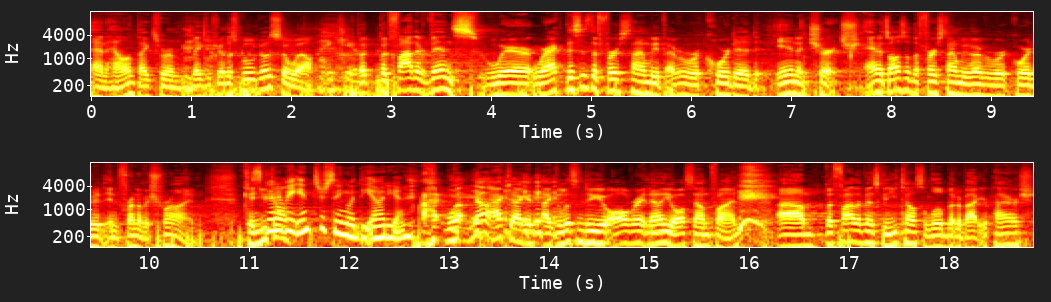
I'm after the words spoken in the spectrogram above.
And Helen, thanks for making sure the school goes so well. Thank you. But, but Father Vince, we're, we're act, this is the first time we've ever recorded in a church, and it's also the first time we've ever recorded in front of a shrine. Can It's you going to be interesting with the audience. I, well, no, actually, I can, I can listen to you all right now. You all sound fine. Um, but Father Vince, can you tell us a little bit about your parish?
